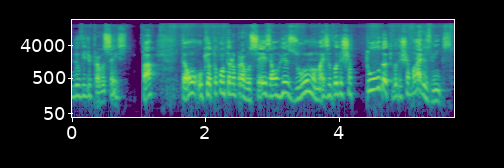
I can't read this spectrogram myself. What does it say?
do vídeo para vocês, tá? Então, o que eu estou contando para vocês é um resumo, mas eu vou deixar tudo aqui, vou deixar vários links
